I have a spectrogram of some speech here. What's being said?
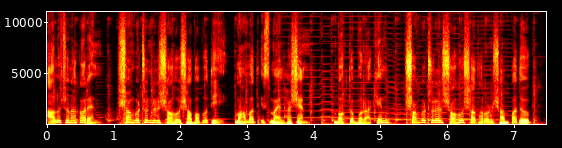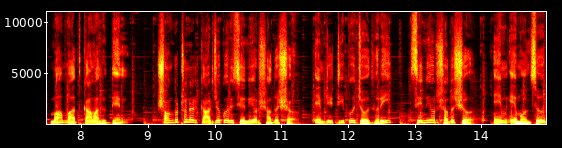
আলোচনা করেন সংগঠনের সহ সভাপতি মোহাম্মদ ইসমাইল হোসেন। বক্তব্য রাখেন সংগঠনের সহ সাধারণ সম্পাদক মোহাম্মদ কামাল উদ্দিন। সংগঠনের কার্যকরী সিনিয়র সদস্য M D Tipu Chowdhury, senior সদস্য এম এ মনসুর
